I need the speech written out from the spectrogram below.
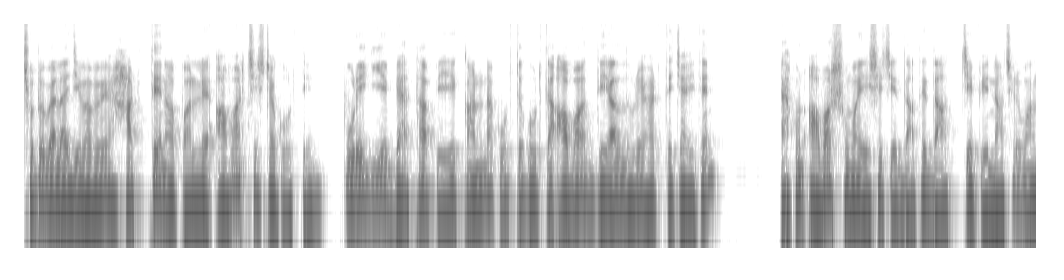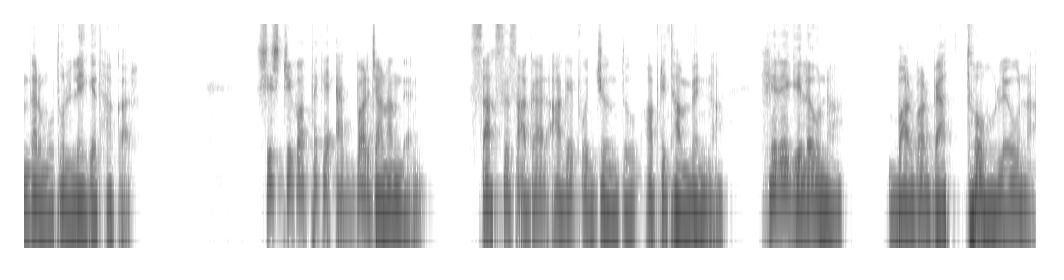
ছোটোবেলায় যেভাবে হাঁটতে না পারলে আবার চেষ্টা করতেন, পড়ে গিয়ে ব্যথা পেয়ে কান্না করতে করতে আবার দেয়াল ধরে হাঁটতে চাইতেন, এখন আবার সময় এসেছে দাঁতে দাঁত চেপে নাচের বান্দার মতো লেগে থাকার। সৃষ্টিকর্তাকে একবার জানান দেন, সাকসেস আগার আগে পর্যন্ত আপনি থামবেন না, হেরে গেলেও না, বারবার ব্যর্থ হলেও না।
